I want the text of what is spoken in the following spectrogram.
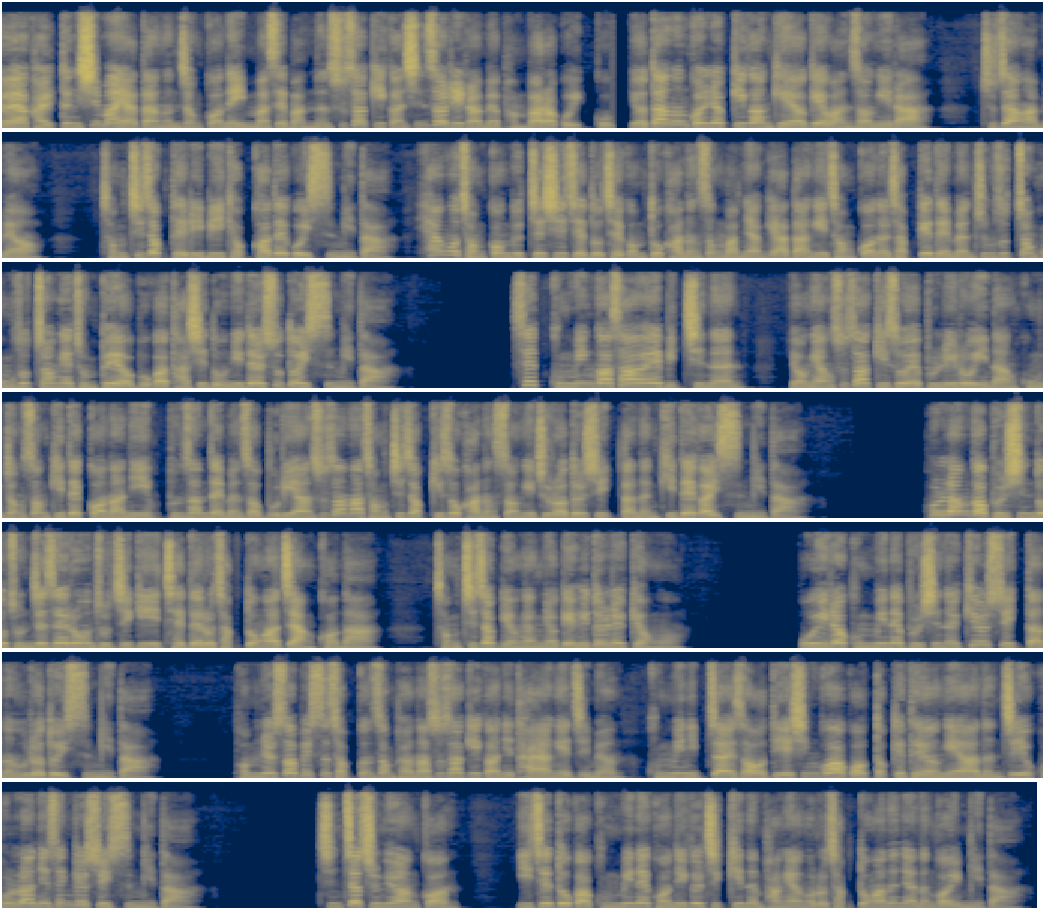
여야 갈등 심화 야당은 정권의 입맛에 맞는 수사기관 신설이라며 반발하고 있고 여당은 권력기관 개혁의 완성이라 주장하며 정치적 대립이 격화되고 있습니다. 향후 정권 교체 시 제도 재검토 가능성 만약 야당이 정권을 잡게 되면 중수청 공소청의 존폐 여부가 다시 논의될 수도 있습니다. 셋 국민과 사회에 미치는 영양 수사 기소의 분리로 인한 공정성 기대 권한이 분산되면서 무리한 수사나 정치적 기소 가능성이 줄어들 수 있다는 기대가 있습니다. 혼란과 불신도 존재 새로운 조직이 제대로 작동하지 않거나 정치적 영향력에 휘둘릴 경우 오히려 국민의 불신을 키울 수 있다는 우려도 있습니다. 법률 서비스 접근성 변화 수사기관이 다양해지면 국민 입자에서 어디에 신고하고 어떻게 대응해야 하는지 혼란이 생길 수 있습니다. 진짜 중요한 건 이 제도가 국민의 권익을 지키는 방향으로 작동하느냐는 거입니다.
